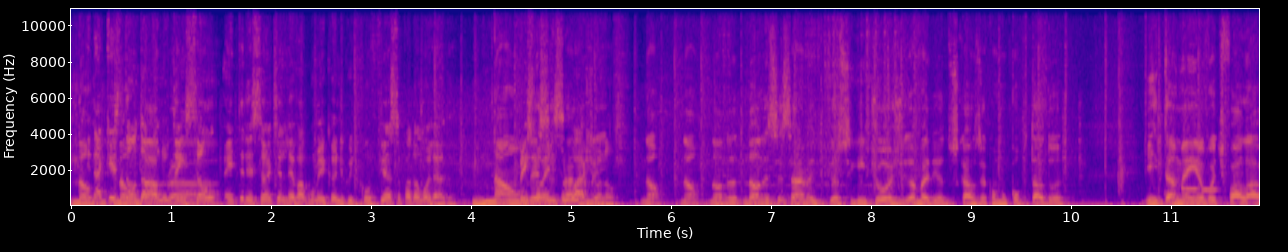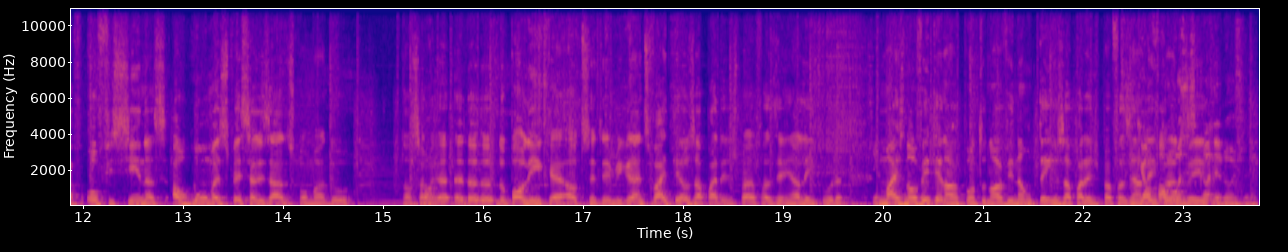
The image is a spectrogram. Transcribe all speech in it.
não E na questão não da manutenção, pra- é interessante ele levar para um mecânico de confiança para dar uma olhada. não Principalmente por baixo, necessariamente. Não, não, não, não, não necessariamente porque é o seguinte, hoje a maioria dos carros é como um computador. E também eu vou te falar, oficinas, algumas especializadas como a do nosso, ami- eh, do, do Paulinho, que é Auto Center Imigrantes, vai ter os aparelhos para fazerem a leitura. Sim. Mas 99.9 não tem os aparelhos para fazer Que a é o leitura do famoso veículo. scanner hoje, né?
